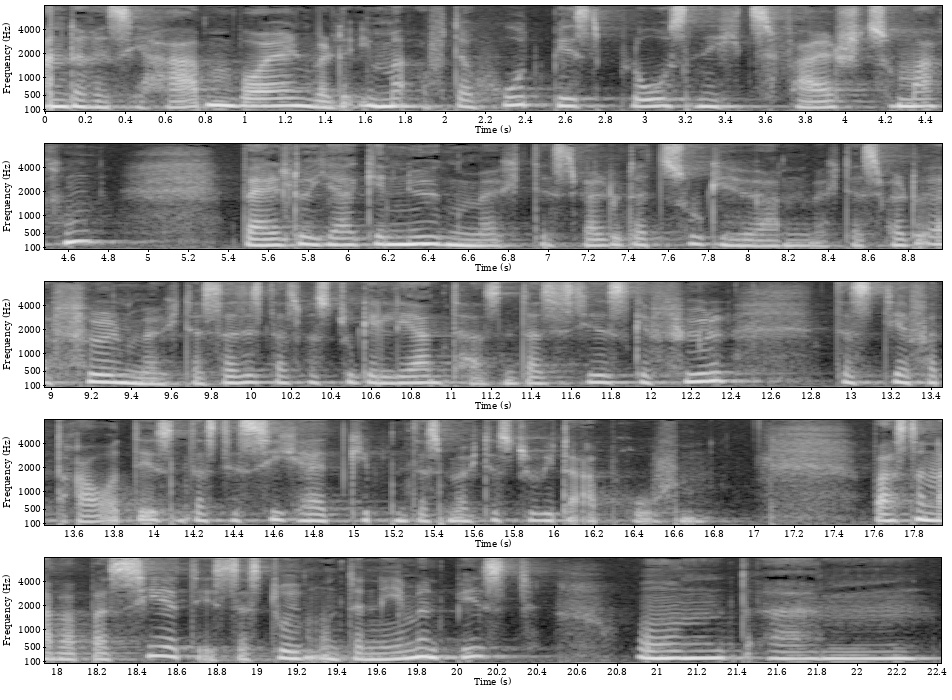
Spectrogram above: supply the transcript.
andere sie haben wollen, weil du immer auf der Hut bist, bloß nichts falsch zu machen, weil du ja genügen möchtest, weil du dazugehören möchtest, weil du erfüllen möchtest. Das ist das, was du gelernt hast. Und das ist dieses Gefühl, das dir vertraut ist und das dir Sicherheit gibt und das möchtest du wieder abrufen. Was dann aber passiert ist, dass du im Unternehmen bist und ähm,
